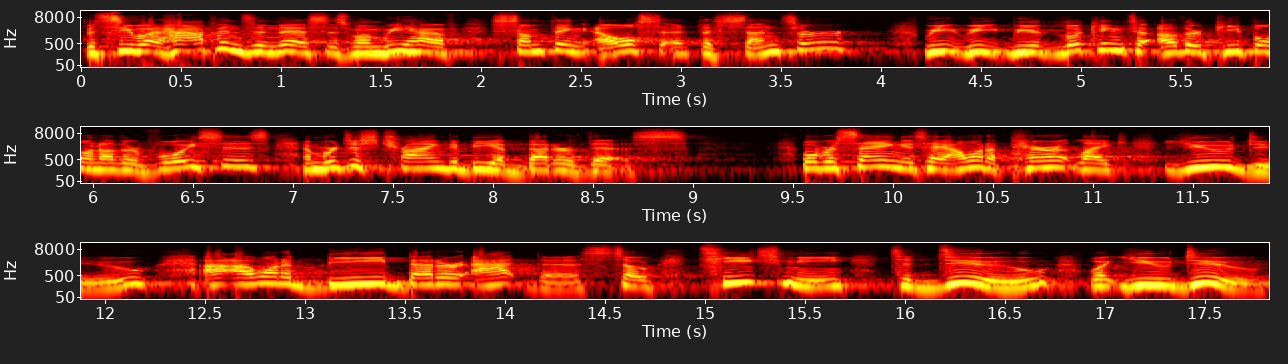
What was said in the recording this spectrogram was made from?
But see, what happens in this is when we have something else at the center, we, we, we're looking to other people and other voices, and we're just trying to be a better this. What we're saying is, hey, I want to parent like you do. I, I want to be better at this. So teach me to do what you do.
